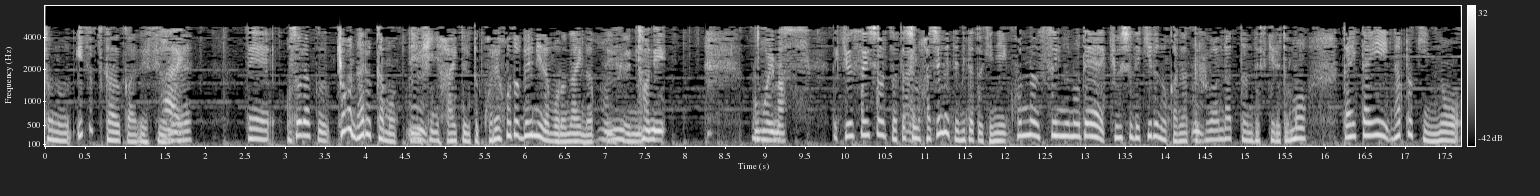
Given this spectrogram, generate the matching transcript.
そのいつ使うかですよね。はいでおそらく今日なるかもっていう日に履いてると、これほど便利なものないなっていうふうに本当に思います。で吸水ショーツ私も初めて見た時に、こんな薄い布で吸収できるのかなって不安だったんですけれども、大体ナプキンの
